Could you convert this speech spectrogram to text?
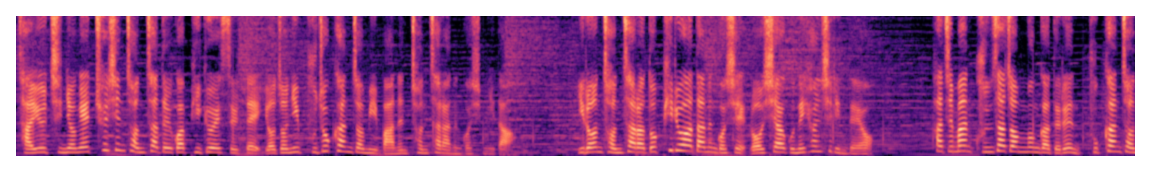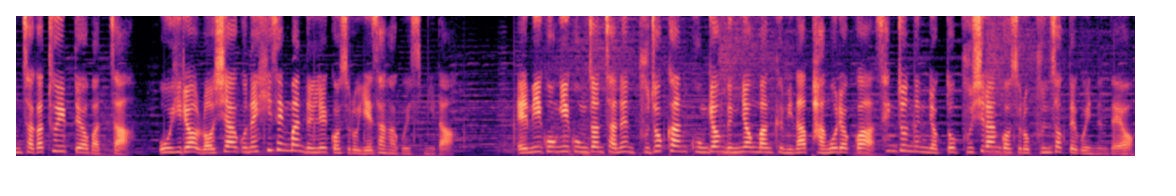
자유 진영의 최신 전차들과 비교했을 때 여전히 부족한 점이 많은 전차라는 것입니다. 이런 전차라도 필요하다는 것이 러시아군의 현실인데요. 하지만 군사 전문가들은 북한 전차가 투입되어 봤자 오히려 러시아군의 희생만 늘릴 것으로 예상하고 있습니다. M202 공전차는 부족한 공격 능력만큼이나 방어력과 생존 능력도 부실한 것으로 분석되고 있는데요.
